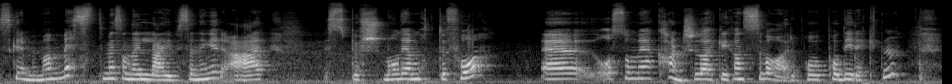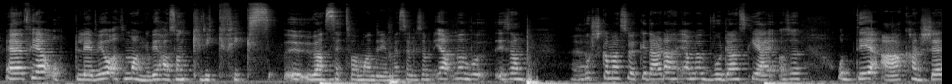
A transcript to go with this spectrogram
skremmer meg mest med sånne livesendinger, er spørsmål jeg måtte få. Eh, og som jeg kanskje da ikke kan svare på på direkten. Eh, for jeg opplever jo at mange vil ha sånn quick fix uansett hva man driver med. Så liksom, ja, men hvor, liksom? Hvor skal man søke der, da? Ja, men hvordan skal jeg altså, Og det er kanskje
